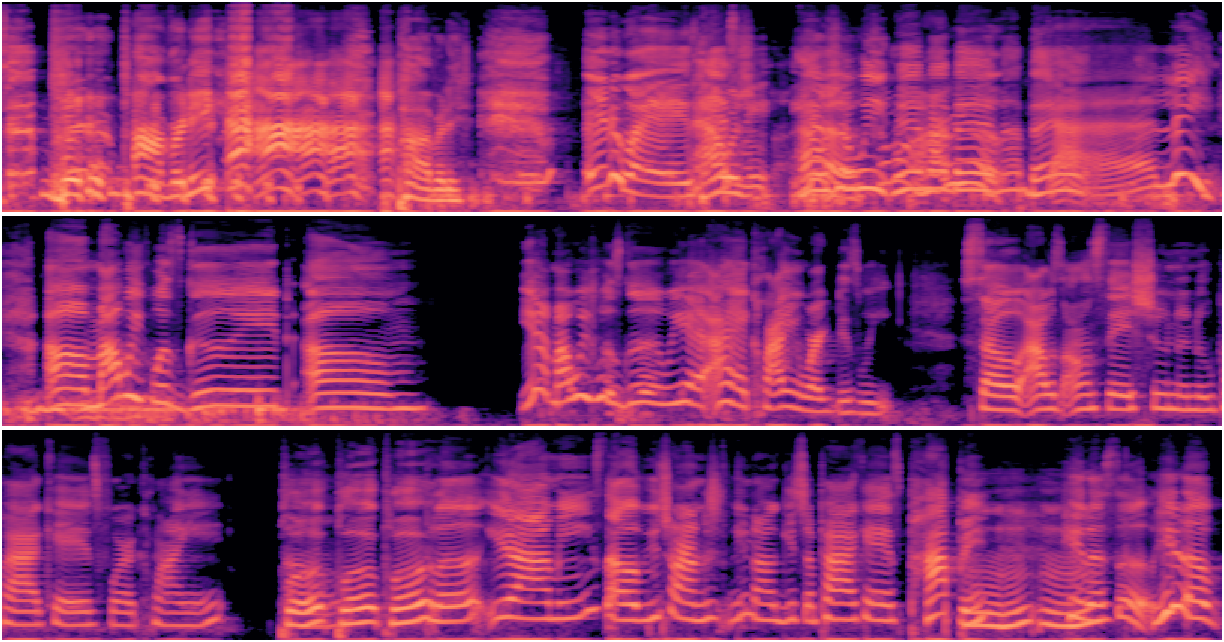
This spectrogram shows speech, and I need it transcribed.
Poverty. poverty. Anyways, How was- me- how was your week, man? My hurry bad, up. my bad. Golly. Um, my week was good. Um, yeah, my week was good. We had I had client work this week. So I was on set shooting a new podcast for a client. Plug, plug, plug. Plug, you know what I mean? So if you're trying to, you know, get your podcast popping, Mhm, mhm. hit us up. Hit up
